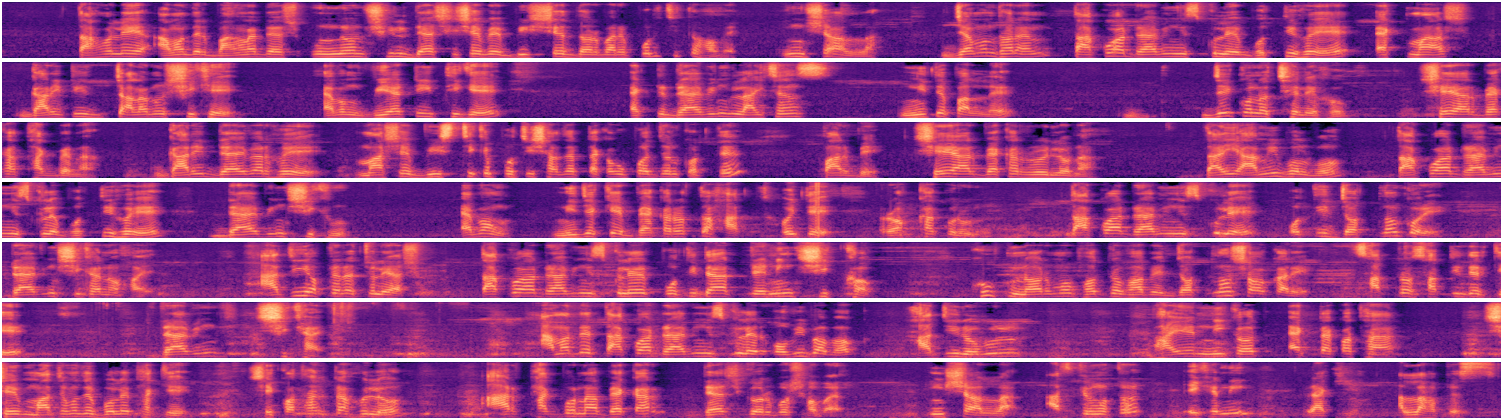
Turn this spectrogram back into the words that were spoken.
তাহলে আমাদের বাংলাদেশ উন্নয়নশীল দেশ হিসেবে বিশ্বের দরবারে পরিচিত হবে, ইনশাআল্লাহ। যেমন ধরেন, তাকোয়া ড্রাইভিং স্কুলে ভর্তি হয়ে এক মাস গাড়িটি চালানো শিখে এবং বিআরটি থেকে একটি ড্রাইভিং লাইসেন্স নিতে পারলে যে কোনো ছেলে হোক, সে আর বেকার থাকবে না। গাড়ির ড্রাইভার হয়ে মাসে বিশ থেকে পঁচিশ হাজার টাকা উপার্জন করতে পারবে। সে আর বেকার রইল না। তাই আমি বলব তাকোয়া ড্রাইভিং স্কুলে ভর্তি হয়ে ড্রাইভিং শিখুন এবং নিজেকে বেকারত্ব হাত হইতে রক্ষা করুন। তাকোয়া ড্রাইভিং স্কুলে অতি যত্ন করে ড্রাইভিং শেখানো হয়। আজই আপনারা চলে আসুন। তাকুয়া ড্রাইভিং স্কুলের প্রতিটা ট্রেনিং শিক্ষক খুব নর্মভদ্রভাবে যত্ন সহকারে ছাত্রছাত্রীদেরকে ড্রাইভিং শিখায়। আমাদের তাকুয়া ড্রাইভিং স্কুলের অভিভাবক হাজি রবুল ভাইয়ের নিকট একটা কথা সে মাঝে মাঝে বলে থাকে। সে কথাটা হলো, আর থাকব না বেকার, দেশ গর্ব সবার। ইনশাআল্লাহ। আজকের মতো এখানেই রাখি। আল্লাহ হাফেজ।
